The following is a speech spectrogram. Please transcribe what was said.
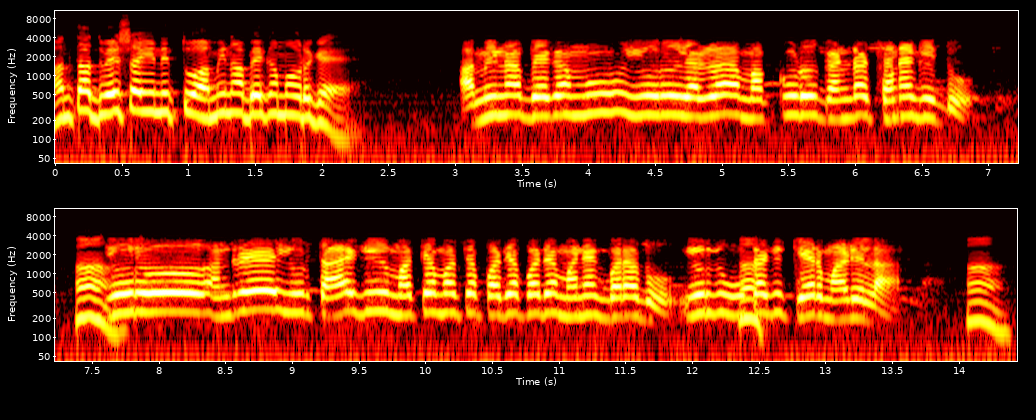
ಅಂತ ದ್ವೇಷ ಏನಿತ್ತು ಅಮೀನಾ ಬೇಗಂ ಅವ್ರಿಗೆ? ಅಮೀನಾ ಬೇಗಮು ಇವರು ಎಲ್ಲ ಮಕ್ಕಳು ಗಂಡ ಚೆನ್ನಾಗಿದ್ದು. ಹಾ. ಇವರು ಅಂದ್ರೆ ಇವ್ರ ತಾಯಿಗೆ ಮತ್ತೆ ಮತ್ತೆ ಪದೇ ಪದೇ ಮನೆಗ್ ಬರೋದು. ಇವ್ರಿಗೆ ಊಟಕ್ಕೆ ಕೇರ್ ಮಾಡಿಲ್ಲ. ಹಾ.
